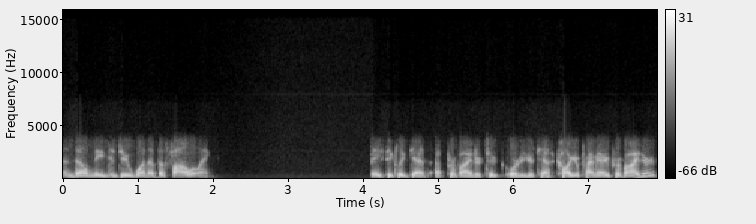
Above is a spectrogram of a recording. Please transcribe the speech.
then they'll need to do one of the following. Basically, get a provider to order your test. Call your primary provider.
